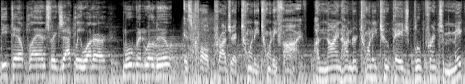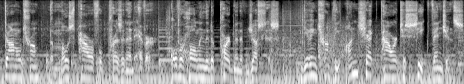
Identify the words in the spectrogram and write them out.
detailed plans for exactly what our movement will do. It's called Project 2025, a 922 page blueprint to make Donald Trump the most powerful president ever, overhauling the Department of Justice, giving Trump the unchecked power to seek vengeance.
